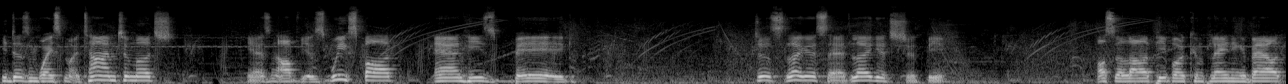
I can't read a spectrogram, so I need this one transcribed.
He doesn't waste my time too much. He has an obvious weak spot. And he's big. Just like I said, like it should be. Also, a lot of people are complaining about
